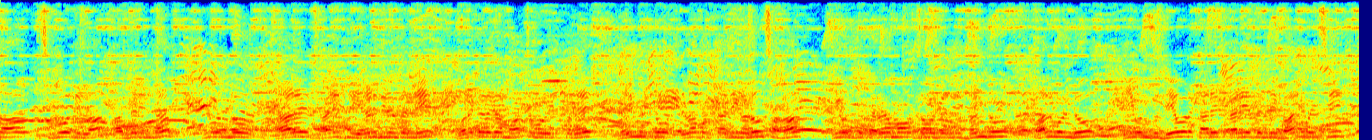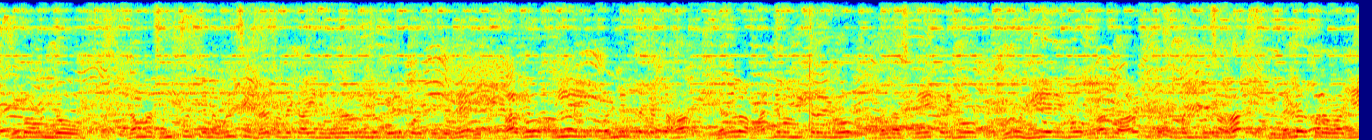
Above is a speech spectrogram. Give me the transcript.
ಸಹ ಸಿಗೋದಿಲ್ಲ. ಆದ್ದರಿಂದ ಈ ಒಂದು ನಾಳೆ ನಾಡಿದ್ದು ಎರಡು ದಿನದಲ್ಲಿ ಒಳಕರಗ ಮಹೋತ್ಸವ ಇರುತ್ತದೆ. ದಯವಿಟ್ಟು ಎಲ್ಲ ಭಕ್ತಾದಿಗಳು ಸಹ ಈ ಒಂದು ಕರಗ ಮಹೋತ್ಸವದಲ್ಲಿ ಬಂದು ಪಾಲ್ಗೊಂಡು ಈ ಒಂದು ದೇವರ ಕಾರ್ಯ ಕಾರ್ಯದಲ್ಲಿ ಭಾಗವಹಿಸಿ, ನಿಮ್ಮ ಒಂದು ನಮ್ಮ ಸಂಸ್ಕೃತಿಯನ್ನು ಉಳಿಸಿ ಬೆಳೆಸಬೇಕಾಗಿ ನಿಮ್ಮೆಲ್ಲರಲ್ಲೂ ಕೇಳಿಕೊಳ್ಳುತ್ತಿದ್ದೇನೆ. ಹಾಗೂ ಇಲ್ಲಿ ಬಂದಿರತಕ್ಕಂತಹ ಎಲ್ಲ ಮಾಧ್ಯಮ ಮಿತ್ರರಿಗೂ, ನನ್ನ ಸ್ನೇಹಿತರಿಗೂ, ಗುರು ಹಿರಿಯರಿಗೂ ಹಾಗೂ ಆರೋಗ್ಯ ಸಿಬ್ಬಂದಿಗೂ ಸಹ ನಿಮ್ಮೆಲ್ಲರ ಪರವಾಗಿ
